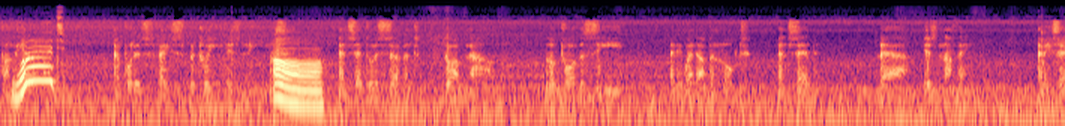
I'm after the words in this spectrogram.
upon the earth What? and put his face between his knees, Oh, and said to his servant, Go up now, look toward the sea. And he went up and looked, and said, There is nothing. And he said,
